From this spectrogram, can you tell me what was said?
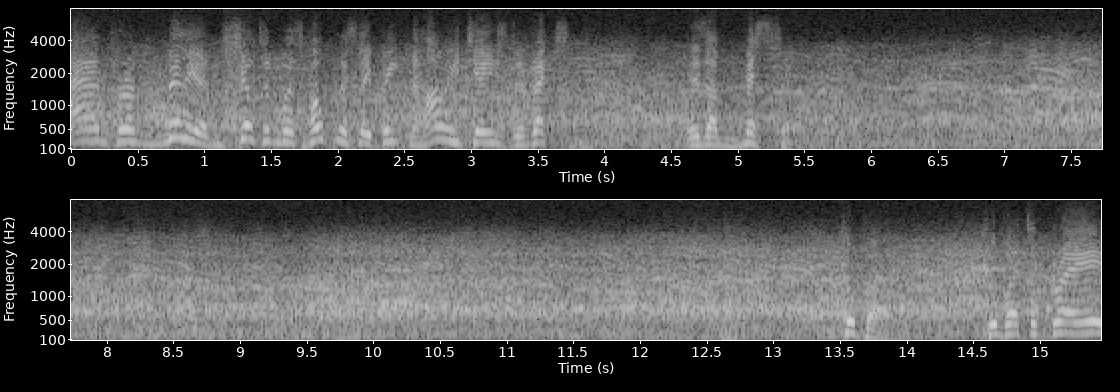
and for a million, Shilton was hopelessly beaten. How he changed direction is a mystery. Cooper. Cooper to Gray.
